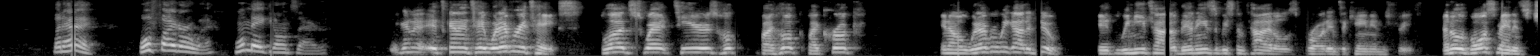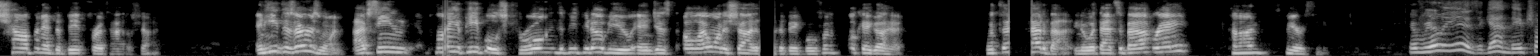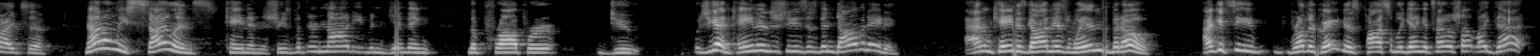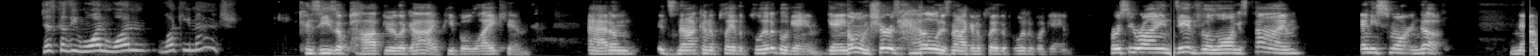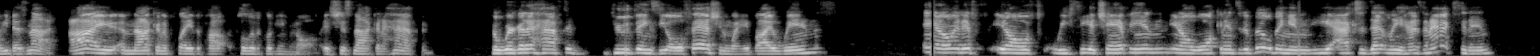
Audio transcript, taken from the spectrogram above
But hey, we'll fight our way. We'll make it on Saturday. We're gonna it's gonna take whatever it takes. Blood, sweat, tears, hook by hook, by crook you know, whatever we got to do. It, we need to, there needs to be some titles brought into Cain Industries. I know the boss man is chomping at the bit for a title shot. And he deserves one. I've seen plenty of people stroll into VPW and just, oh, I want a shot at the big boofa. Okay, go ahead. What's that about? You know what that's about, Ray? Conspiracy. It really is. Again, they've tried to not only silence Cain Industries, but they're not even giving the proper due. Which again, Cain Industries has been dominating. Adam Cain has gotten his wins, but oh, I could see Brother Greatness possibly getting a title shot like that just because he won one lucky match. Because he's a popular guy. People like him. Adam it's not going to play the political game. Gangone sure as hell is not going to play the political game. Percy Ryan did for the longest time, and he smartened up. Now he does not. I am not going to play the po- political game at all. It's just not going to happen. So we're going to have to do things the old-fashioned way by wins. You know, and if you know if we see a champion, you know, walking into the building and he accidentally has an accident,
